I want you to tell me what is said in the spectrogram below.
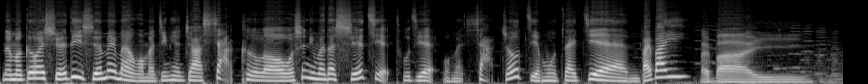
那么各位学弟学妹们，我们今天就要下课喽。我是你们的学姐图杰，我们下周节目再见，拜拜，拜拜。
